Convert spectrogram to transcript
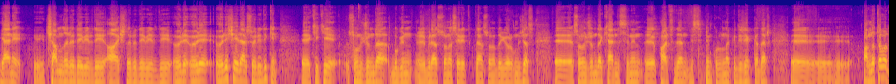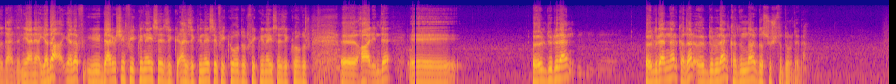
yani e, çamları devirdi, ağaçları devirdi. Öyle öyle öyle şeyler söyledi ki e, ki ki sonucunda bugün e, biraz sonra seyrettikten sonra da yorumlayacağız. E, sonucunda kendisinin partiden disiplin kuruluna gidecek kadar anlatamadı derdini. Yani ya da ya da e, dervişin fikri neyse zik, yani zikri neyse fikri odur, fikri neyse zikri odur e, halinde e, öldürülen öldürenler kadar öldürülen kadınlar da suçludur dedi.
